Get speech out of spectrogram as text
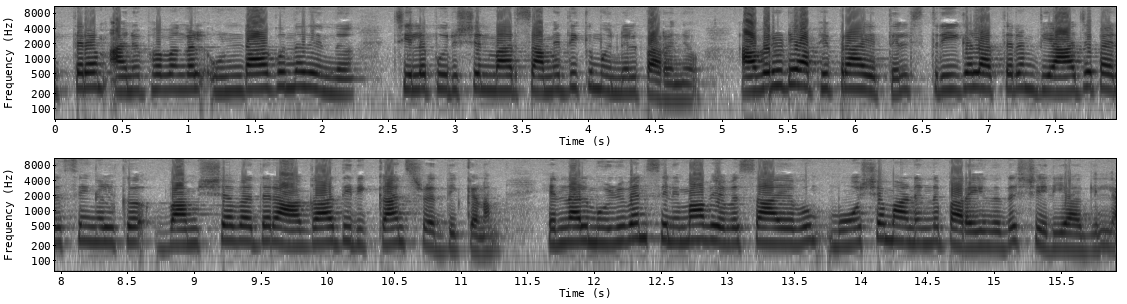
ഇത്തരം അനുഭവങ്ങൾ ഉണ്ടാകുന്നതെന്ന് ചില പുരുഷന്മാർ സമിതിക്ക് മുന്നിൽ പറഞ്ഞു. അവരുടെ അഭിപ്രായത്തിൽ സ്ത്രീകൾ അത്തരം വ്യാജ പരസ്യങ്ങൾക്ക് വംശവതരാകാതിരിക്കാൻ ശ്രദ്ധിക്കണം. എന്നാൽ മുഴുവൻ സിനിമാ വ്യവസായവും മോശമാണെന്ന് പറയുന്നത് ശരിയാകില്ല.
